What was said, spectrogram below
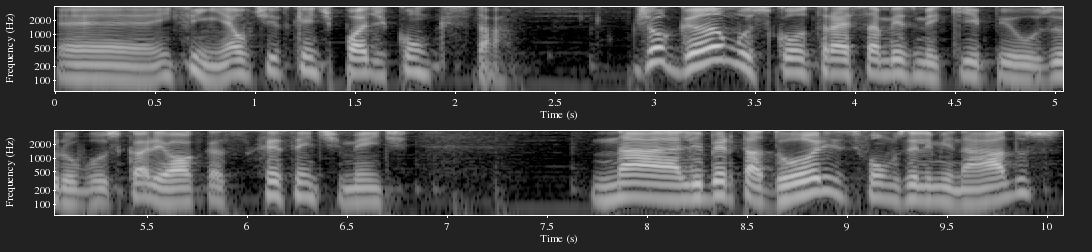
É, enfim, é o título que a gente pode conquistar. Jogamos contra essa mesma equipe, os Urubus Cariocas, recentemente na Libertadores, fomos eliminados.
